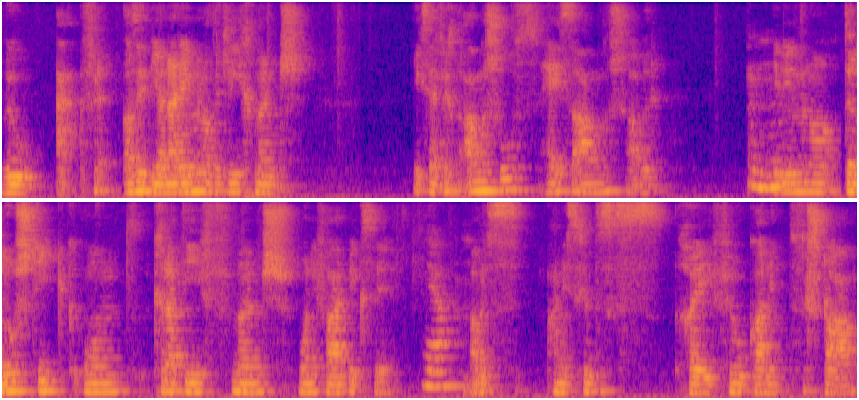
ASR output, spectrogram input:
weil, äh, also ich bin ja immer noch der gleiche Mensch. Ich sehe vielleicht anders aus, heiße anders, aber ich bin Mhm. immer noch der lustige und kreative Mensch, den ich farbig sehe. Ja. Aber das habe ich das Gefühl, das können viele gar nicht verstehen.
